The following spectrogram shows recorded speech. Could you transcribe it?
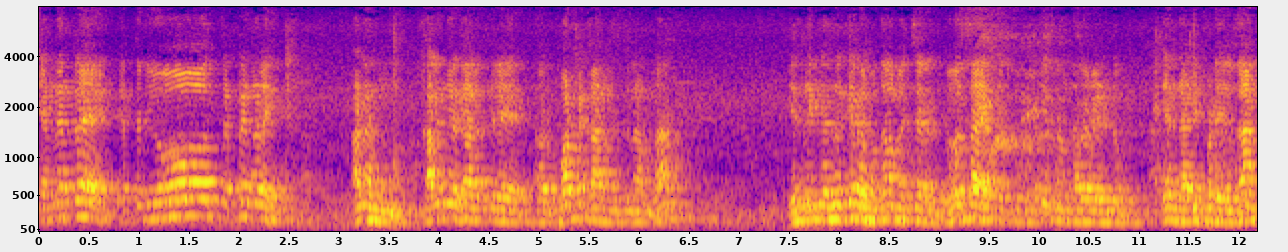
எண்ணற்ற எத்தனையோ திட்டங்களை அண்ணன் கலைஞர் காலத்திலே அவர் போட்ட காரணத்தினால்தான் இன்றைக்கு இருக்கிற முதலமைச்சர் விவசாயத்திற்கு முக்கியத்துவம் தர வேண்டும் என்ற அடிப்படையில் தான்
